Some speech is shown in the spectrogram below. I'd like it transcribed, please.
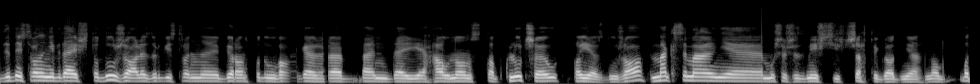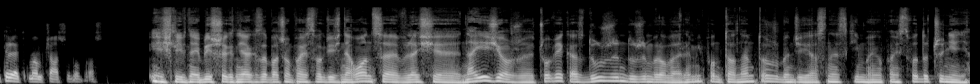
z jednej strony nie wydaje się to dużo, ale z drugiej strony biorąc pod uwagę, że będę jechał non-stop kluczył, to jest dużo. Maksymalnie muszę się zmieścić w trzech tygodniach, no bo tyle mam czasu po prostu. Jeśli w najbliższych dniach zobaczą Państwo gdzieś na łące, w lesie, na jeziorze człowieka z dużym, dużym rowerem i pontonem, to już będzie jasne, z kim mają Państwo do czynienia.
